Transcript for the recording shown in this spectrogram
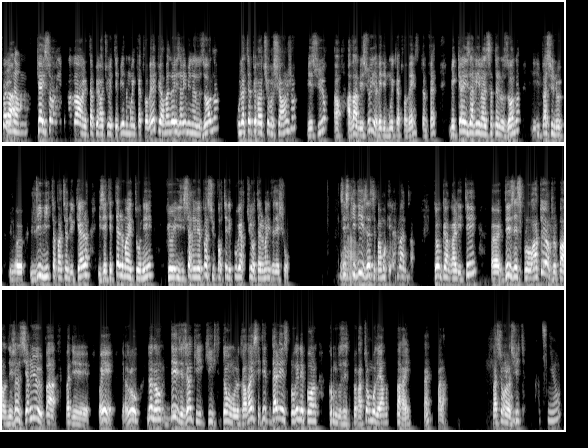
Énorme. Quand ils sont arrivés avant, les températures étaient bien de moins 80, puis maintenant ils arrivent dans une zone où la température change, bien sûr. Alors, avant, bien sûr, il y avait des moins 80, c'est un fait. Mais quand ils arrivent à certaines zones, ils passent une, limite à partir duquel ils étaient tellement étonnés qu'ils n'arrivaient pas à supporter les couvertures tellement il faisait chaud. C'est ce qu'ils disent, hein, c'est pas moi qui l'invente. Donc, en réalité, euh, des explorateurs, je parle des gens sérieux, pas, pas des, vous voyez, non, non, des, gens qui, qui, dont le travail c'était d'aller explorer les pôles, comme des explorateurs modernes, pareil, hein, voilà. Passons à la suite. Continuons.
